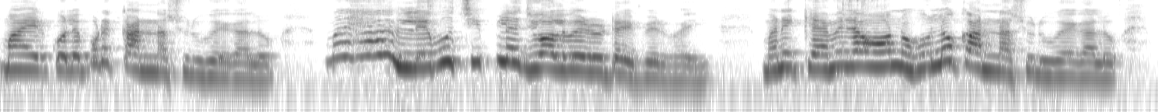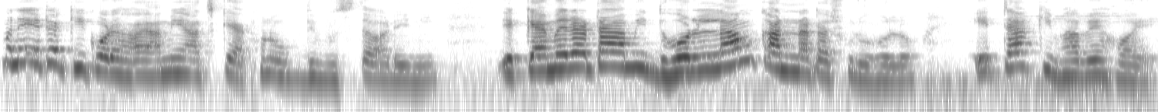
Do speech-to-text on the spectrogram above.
মায়ের কোলে পরে কান্না শুরু হয়ে গেল। মানে হ্যাঁ লেবু চিপলে জল বেরো টাইপের ভাই। মানে ক্যামেরা অন হলো, কান্না শুরু হয়ে গেল। মানে এটা কি করে হয়? আমি আজকে এখনও অবধি বুঝতে পারিনি। যে ক্যামেরাটা আমি ধরলাম, কান্নাটা শুরু হলো। এটা কীভাবে হয়?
